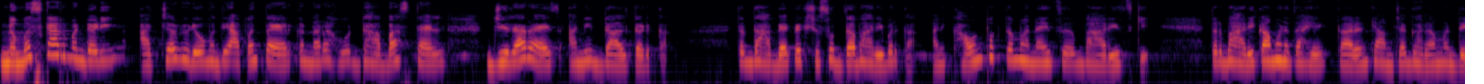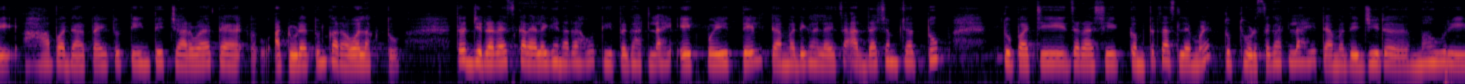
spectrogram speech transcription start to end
नमस्कार मंडळी. आजच्या व्हिडिओमध्ये आपण तयार करणार आहोत ढाबा स्टाईल जिरा राईस आणि डाल तडका. तर ढाब्यापेक्षासुद्धा भारी बरं का? आणि खाऊन फक्त म्हणायचं भारीच की. तर भारी का म्हणत आहे? कारण की आमच्या घरामध्ये हा पदार्थ आहे तो तीन ते चार वेळा त्या आठवड्यातून करावा लागतो. तर जिरा राईस करायला घेणार आहोत. इथं घातलं आहे एक पळी तेल त्यामध्ये घालायचं अर्धा चमचा तूप तुपाची जराशी कमतरच असल्यामुळे तूप थोडंसं घातलं आहे. त्यामध्ये जिरं मोहरी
